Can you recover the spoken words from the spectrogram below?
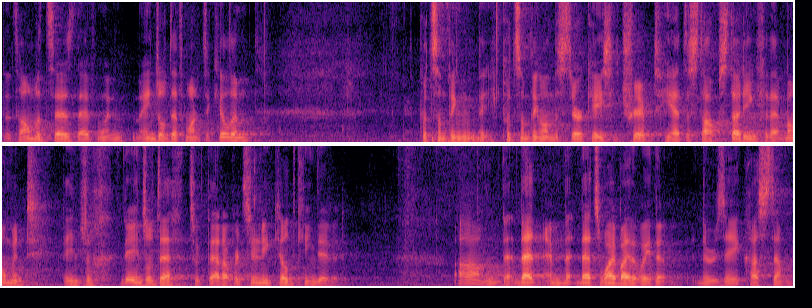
the Talmud says that when the angel of death wanted to kill him, put something he put something on the staircase he tripped he had to stop studying for that moment. The angel the angel of death took that opportunity killed king david. Um, that, that and that's why by the way that there is a custom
